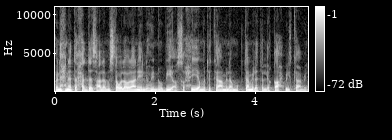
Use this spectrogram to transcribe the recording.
فنحن نتحدث على المستوى الأولاني اللي هو إنه بيئة صحية متكاملة مكتملة اللقاح بالكامل.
